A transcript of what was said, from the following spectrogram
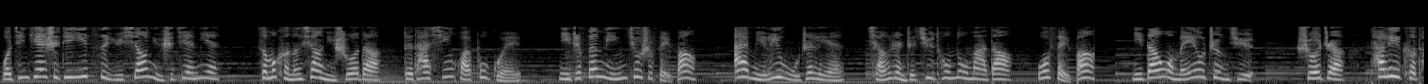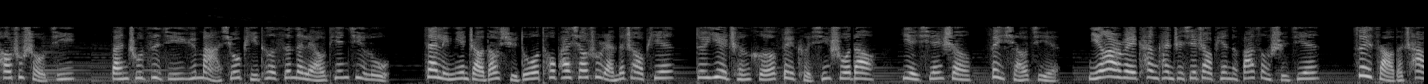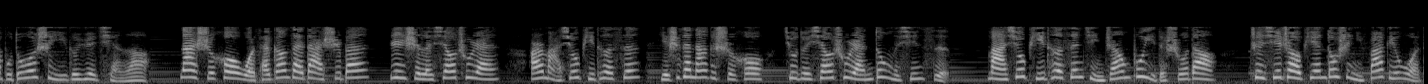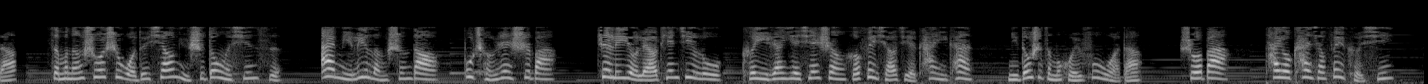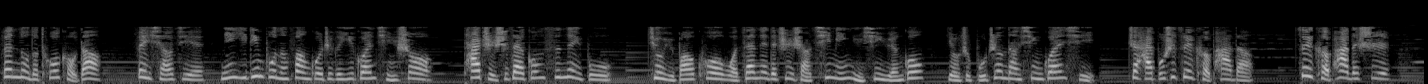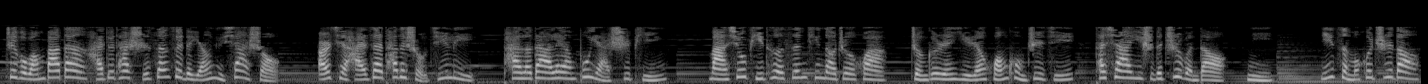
我今天是第一次与肖女士见面。”怎么可能像你说的对她心怀不轨？你这分明就是诽谤！艾米丽捂着脸，强忍着剧痛怒骂道：“我诽谤？你当我没有证据？”说着，她立刻掏出手机，翻出自己与马修皮特森的聊天记录，在里面找到许多偷拍肖初然的照片，对叶晨和费可欣说道：“叶先生、费小姐，您二位看看这些照片的发送时间，最早的差不多是一个月前了。”那时候我才刚在大师班认识了肖初然，而马修皮特森也是在那个时候就对肖初然动了心思。马修皮特森紧张不已的说道：“这些照片都是你发给我的，怎么能说是我对肖女士动了心思？”艾米丽冷声道：“不承认是吧？这里有聊天记录，可以让叶先生和费小姐看一看，你都是怎么回复我的。”说罢，他又看向费可欣，愤怒的脱口道。费小姐，您一定不能放过这个衣冠禽兽。他只是在公司内部就与包括我在内的至少七名女性员工有着不正当性关系。这还不是最可怕的，最可怕的是这个王八蛋还对他十三岁的养女下手，而且还在他的手机里拍了大量不雅视频。马修皮特森听到这话，整个人已然惶恐至极，他下意识的质问道：“你，你怎么会知道？”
